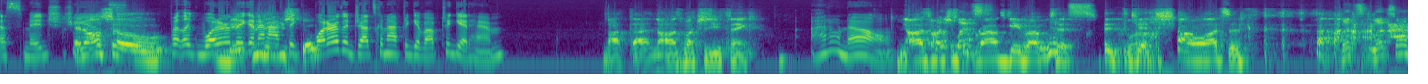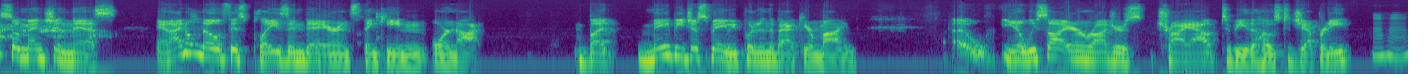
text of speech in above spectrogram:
a smidge chance. and also, but like, what are they gonna have to? don't- What are the Jets gonna have to give up to get him? not that, not as much as you think. I don't know. Not as much as the Browns gave up to, let's- to get Ugh. Deshaun Watson. let's let's also mention this, and I don't know if this plays into Aaron's thinking or not, but maybe just maybe put it in the back of your mind. Uh, you know, we saw Aaron Rodgers try out to be the host of Jeopardy, hmm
